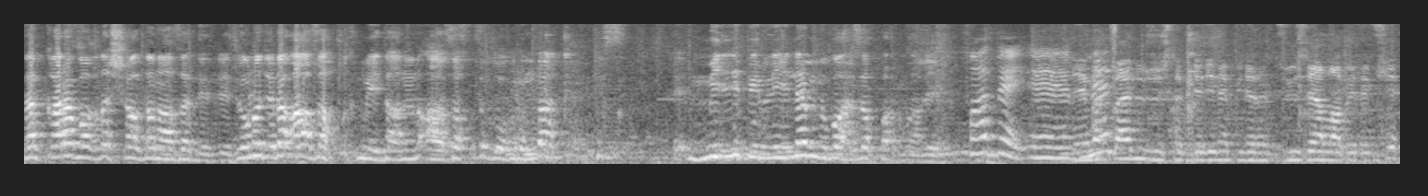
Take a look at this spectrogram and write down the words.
və Qarabağda şaldan azad ediləcək. Ona görə azadlıq meydanının azadlıq uğrunda biz e, milli birliyindən mübarizə aparmalıyıq. Fuad bəy, e, mən bəyin üzr istəyirəm, dediyinə bir dənə cüzə əlavə edim ki,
